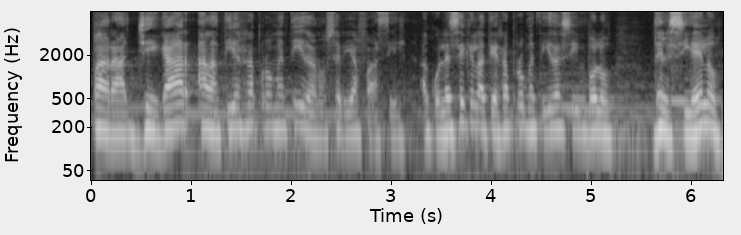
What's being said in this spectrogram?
para llegar a la tierra prometida no sería fácil. Acuérdense que la tierra prometida es símbolo del cielo.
